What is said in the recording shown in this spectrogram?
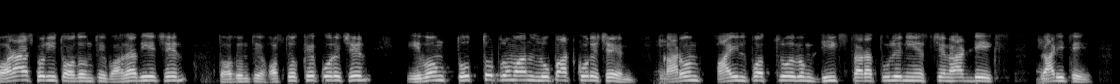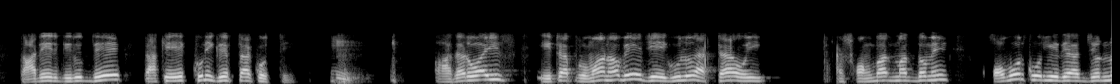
সরাসরি তদন্তে বাধা দিয়েছেন তদন্তে হস্তক্ষেপ করেছেন এবং তথ্য প্রমাণ লোপাট করেছেন। কারণ ফাইলপত্র এবং ডিস্ক তারা তুলে নিয়ে এসছেন হার্ড ডিস্ক গাড়িতে। তাদের বিরুদ্ধে তাকে এক্ষুনি গ্রেপ্তার করতে। আদারওয়াইজ এটা প্রমাণ হবে যে এগুলো একটা ওই সংবাদ মাধ্যমে খবর করিয়ে দেওয়ার জন্য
